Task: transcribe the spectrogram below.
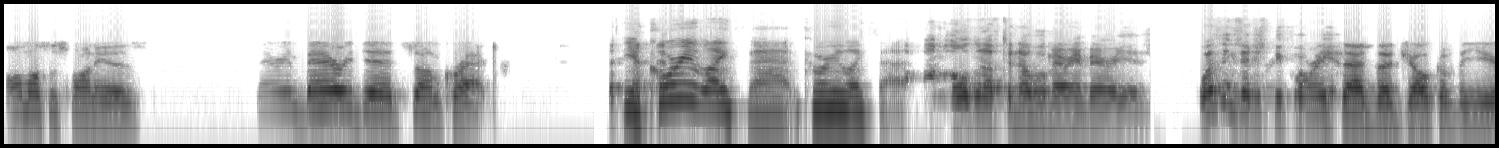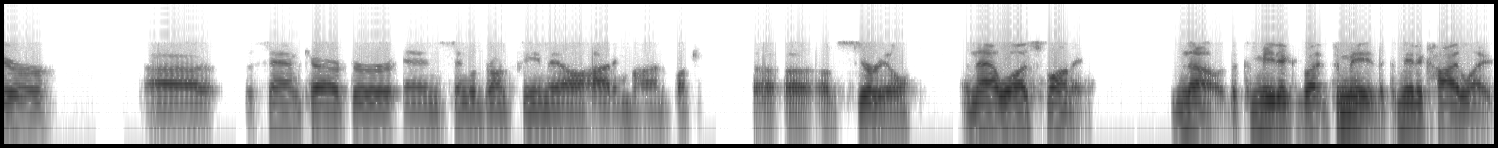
almost as funny as Marion Barry did some crack. Yeah, Corey liked that. Corey liked that. I'm old enough to know who Marion Barry is. One of the things I just before Corey said the joke of the year, uh, the Sam character and single drunk female hiding behind a bunch of, uh, uh, of cereal, and that was funny. No, the comedic, but to me, the comedic highlight,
